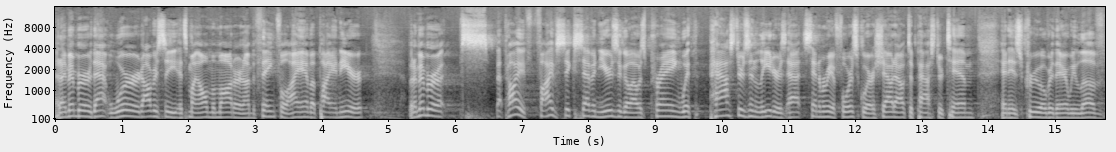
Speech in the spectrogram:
And I remember that word, obviously, it's my alma mater, and I'm thankful I am a pioneer. But I remember uh, probably five, six, seven years ago, I was praying with pastors and leaders at Santa Maria Foursquare. Shout out to Pastor Tim and his crew over there. We love,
